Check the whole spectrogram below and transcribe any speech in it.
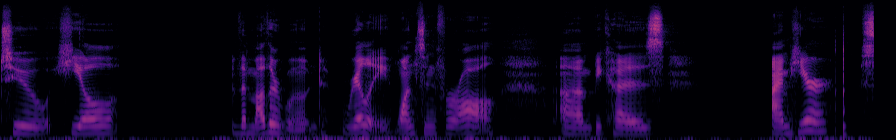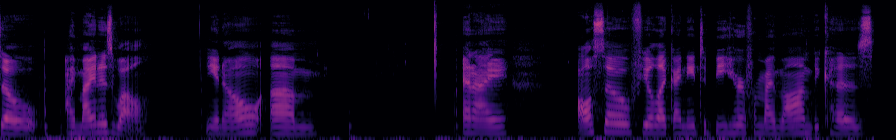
to heal the mother wound, really, once and for all, um, because I'm here, so I might as well, you know. Um, and I also feel like I need to be here for my mom because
